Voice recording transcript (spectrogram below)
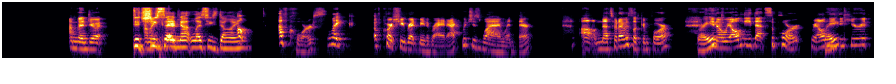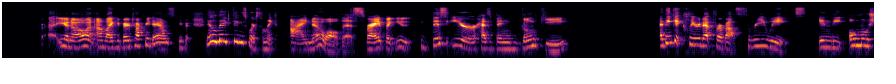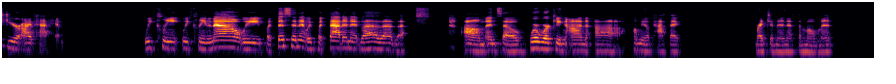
I'm gonna do it. Did I'm she like, say "There's- not unless he's dying? Oh, of course. Like, of course, she read me the riot act, which is why I went there. Um, that's what I was looking for. right? You know, we all need that support. We all need to hear it. uh, You know, and I'm like, you better talk me down. You bet- It'll make things worse. I'm like, I know all this, right? But you, this ear has been gunky. I think it cleared up for about three weeks in the almost year I've had him. We clean, we clean it out. We put this in it. We put that in it. Blah blah blah. Um, and so we're working on a homeopathic regimen at the moment.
